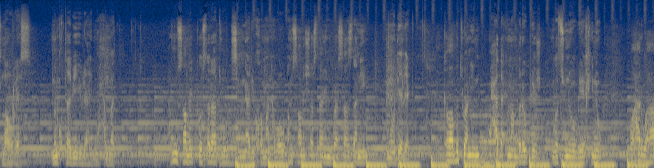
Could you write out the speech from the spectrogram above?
سڵاو و ڕێز من قوتابی ئیبراهیم محەممەد هەموو ساڵێک پۆسەرات و سمیناری خۆمان هەوە و ئەم ساڵی شەستانین بە سازدانی مۆدلێک کەوا بتوانین حدەکەمان بەرەو پێش بۆچون و بێخین و وە هەروەها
